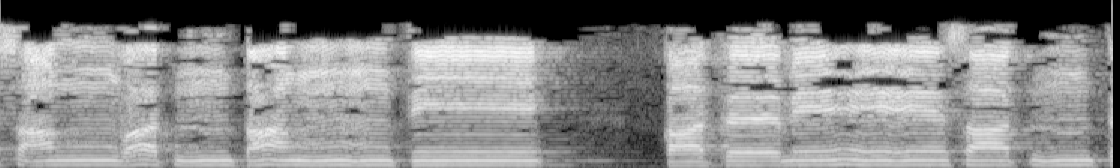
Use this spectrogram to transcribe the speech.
සංවත්තං තේ කතමේ සත්ත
